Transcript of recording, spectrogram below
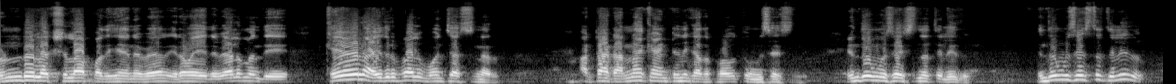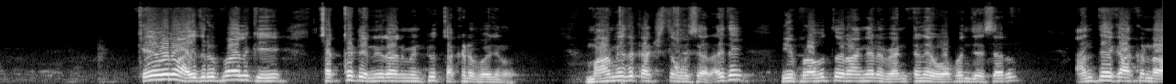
రెండు లక్షల పదిహేను వేల ఇరవై ఐదు వేల మంది కేవలం ఐదు రూపాయలు భోంచేస్తున్నారు. అట్లాంటి అన్నా క్యాంటీన్ గత ప్రభుత్వం మూసేసింది. ఎందుకు మూసేసిందో తెలియదు ఎందుకు మూసేస్తుందో తెలియదు కేవలం ఐదు రూపాయలకి చక్కటి ఎన్విరాన్మెంటు చక్కటి భోజనం మా మీద కక్షతో మూసారు అయితే ఈ ప్రభుత్వ రంగాన్ని వెంటనే ఓపెన్ చేశారు. అంతేకాకుండా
